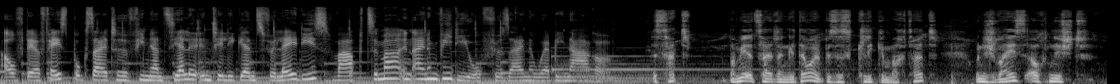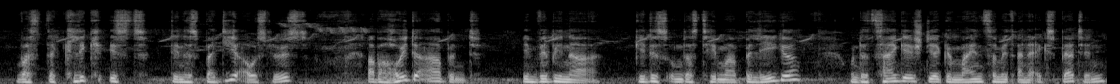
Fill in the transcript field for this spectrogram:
Auf der Facebook-Seite Finanzielle Intelligenz für Ladies warb Zimmer in einem Video für seine Webinare. Es hat bei mir eine Zeit lang gedauert, bis es Klick gemacht hat. Und ich weiß auch nicht, was der Klick ist, den es bei dir auslöst. Aber heute Abend im Webinar geht es um das Thema Belege und da zeige ich dir gemeinsam mit einer Expertin,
